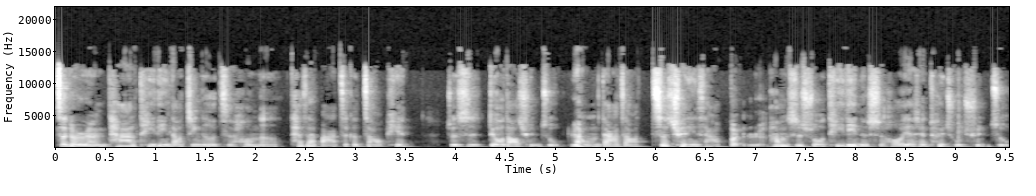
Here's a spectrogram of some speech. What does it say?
这个人他提领到金额之后呢，他再把这个照片就是丢到群组，让我们大家知道这确定是他本人。他们是说提领的时候要先退出群组，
